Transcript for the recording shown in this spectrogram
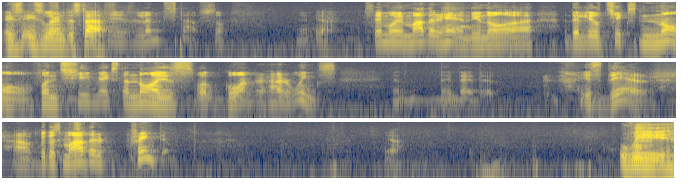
He's, he's learned the stuff. He's learned stuff. So, yeah. Same way, mother hen. You know, uh, the little chicks know when she makes the noise. Well, go under her wings. It's there uh, because mother trained them. We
